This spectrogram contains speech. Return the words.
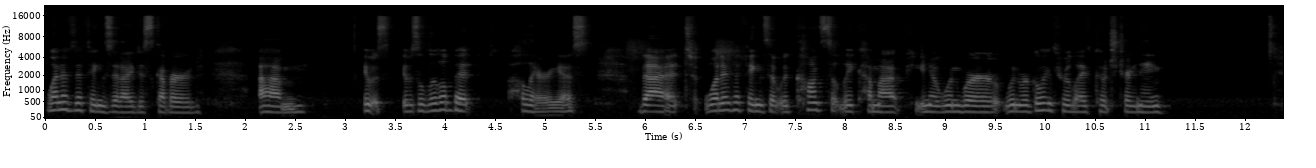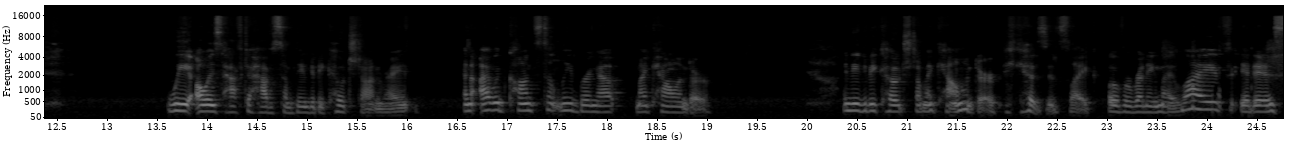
one of the things that I discovered, um, it was it was a little bit hilarious that one of the things that would constantly come up, you know, when we're when we're going through life coach training, we always have to have something to be coached on, right? And I would constantly bring up my calendar. I need to be coached on my calendar because it's like overrunning my life. It is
